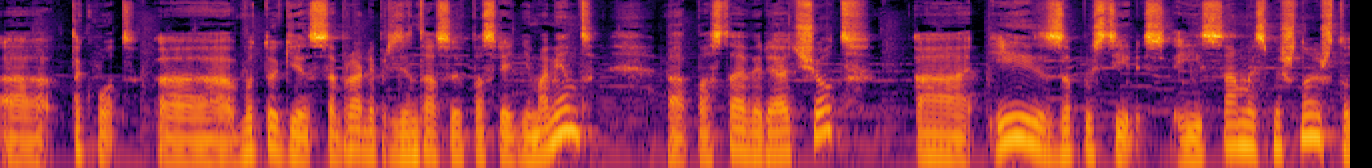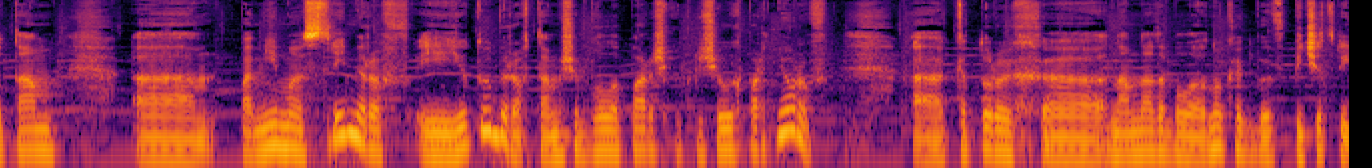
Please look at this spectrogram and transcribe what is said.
А, так вот, а, в итоге собрали презентацию в последний момент, а, поставили отчет а, и запустились. И самое смешное, что там а, помимо стримеров и ютуберов, там еще была парочка ключевых партнеров, а, которых а, нам надо было, ну, как бы впечатлить,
